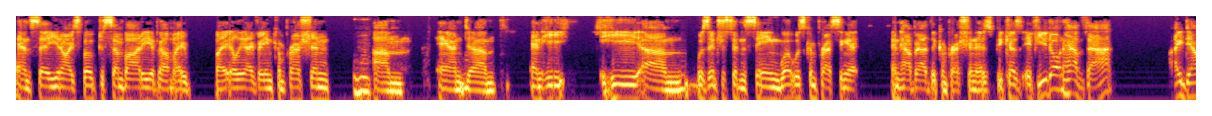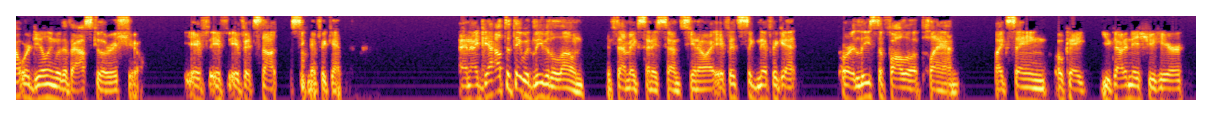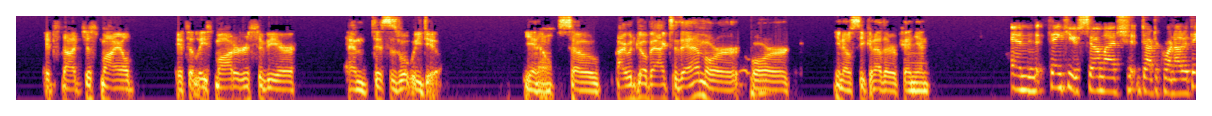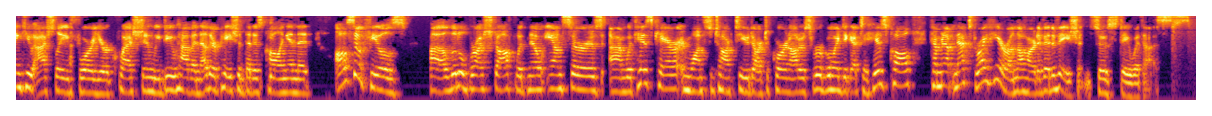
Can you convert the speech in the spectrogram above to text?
and say, you know, I spoke to somebody about my my iliac vein compression, mm-hmm. um, and um, and he he um, was interested in seeing what was compressing it and how bad the compression is. Because if you don't have that, I doubt we're dealing with a vascular issue. If if if it's not significant, and I doubt that they would leave it alone if that makes any sense. You know, if it's significant, or at least a follow up plan, like saying, okay, you got an issue here it's not just mild. It's at least moderate or severe. And this is what we do. You know, so I would go back to them or, or, you know, seek another opinion. And thank you so much, Dr. Coronado. Thank you, Ashley, for your question. We do have another patient that is calling in that also feels uh, a little brushed off with no answers um, with his care and wants to talk to you, Dr. Coronado. So we're going to get to his call coming up next, right here on the Heart of Innovation. So stay with us.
